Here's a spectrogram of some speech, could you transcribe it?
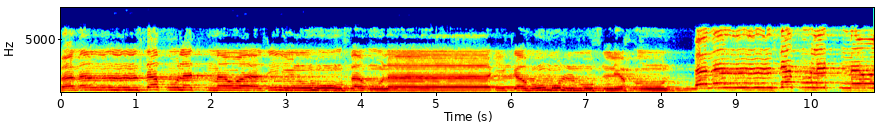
فَمَن ثَقُلَتْ مَوَازِينُهُ فَأُولَٰئِكَ هُمُ الْمُفْلِحُونَ فَمَن ثَقُلَتْ مَوَازِينُهُ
